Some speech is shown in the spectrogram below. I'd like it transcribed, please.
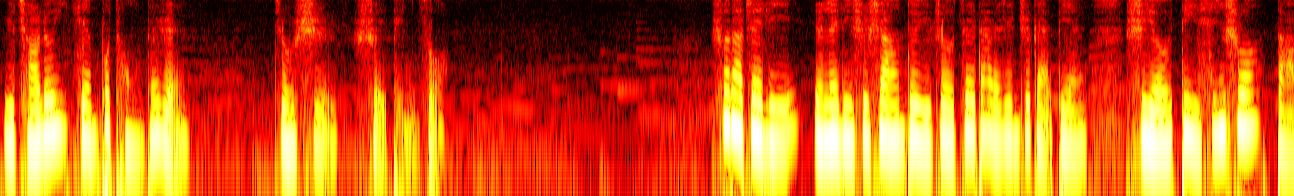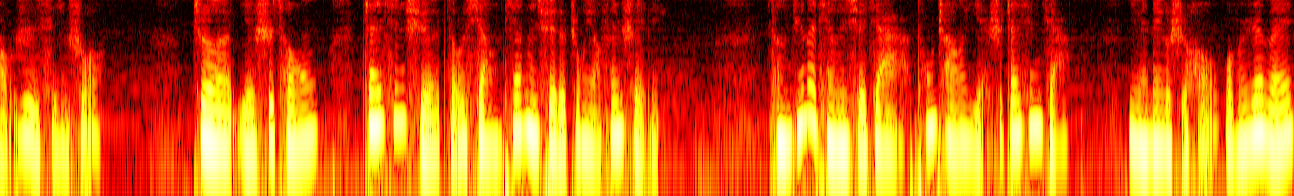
与潮流意见不同的人，就是水瓶座。说到这里，人类历史上对宇宙最大的认知改变是由地心说到日心说，这也是从占星学走向天文学的重要分水岭。曾经的天文学家通常也是占星家，因为那个时候我们认为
